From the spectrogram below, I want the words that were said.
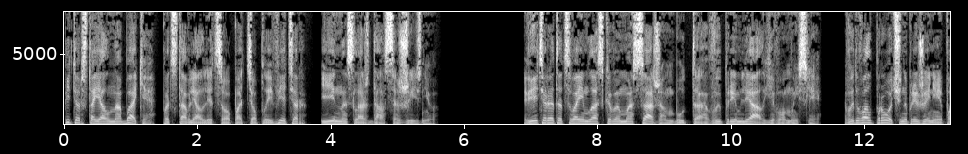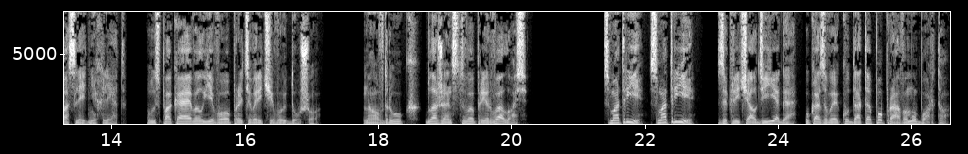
Питер стоял на баке, подставлял лицо под теплый ветер и наслаждался жизнью. Ветер этот своим ласковым массажем будто выпрямлял его мысли, выдувал прочь напряжение последних лет, успокаивал его противоречивую душу. Но вдруг блаженство прервалось. «Смотри, смотри!» — закричал Диего, указывая куда-то по правому борту.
